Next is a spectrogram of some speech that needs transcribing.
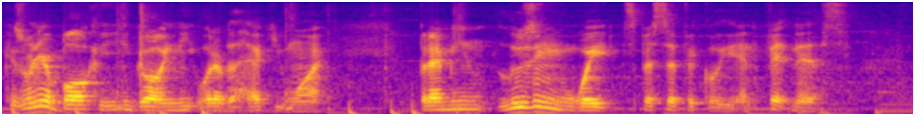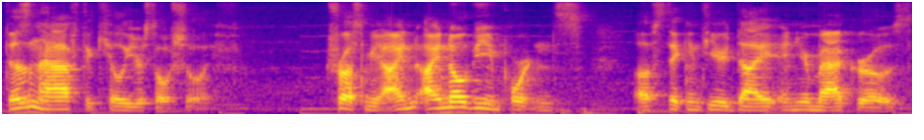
because when you're bulky, you can go and eat whatever the heck you want. But I mean, losing weight specifically and fitness doesn't have to kill your social life. Trust me, I, I know the importance of sticking to your diet and your macros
